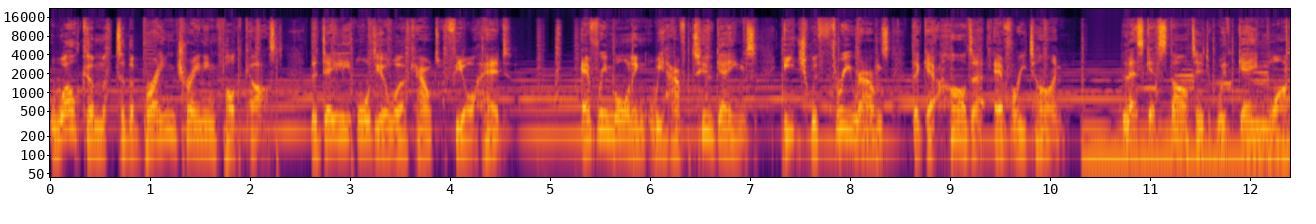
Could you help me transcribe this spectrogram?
Welcome to the Brain Training Podcast, the daily audio workout for your head. Every morning we have two games, each with three rounds that get harder every time. Let's get started with game one.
